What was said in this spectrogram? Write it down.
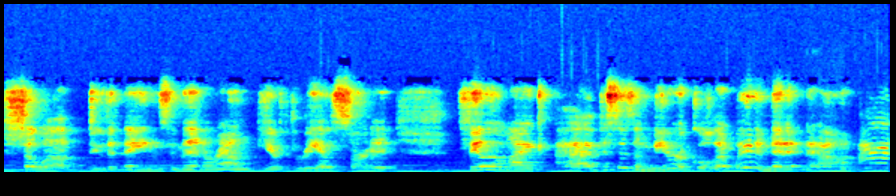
show up, do the things. And then around year three, I started feeling like uh, this is a miracle. Like, wait a minute now. I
